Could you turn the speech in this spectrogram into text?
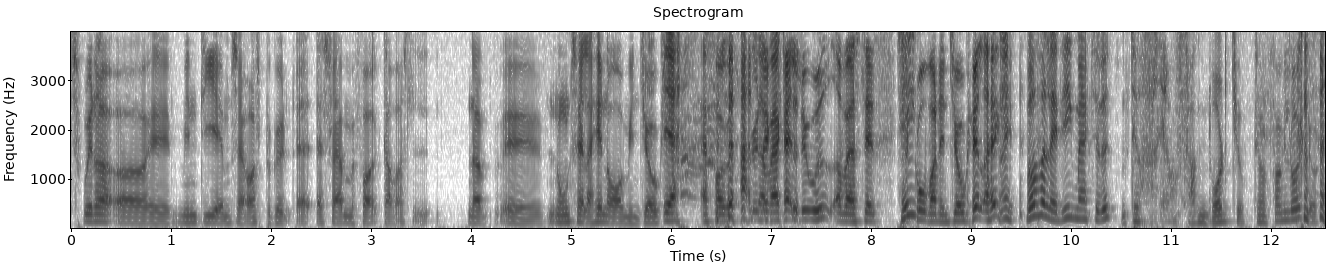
Twitter og øh, mine DM's er også begyndt at, at sværme med folk, der var sådan, når øh, nogen taler hen over mine jokes, Ja. at folk er begyndt at kalde det ud og være slet, så Hey. god var den joke heller ikke. Nej, hvorfor lagde de ikke mærke til det? Men det var, det var en fucking lortet joke. Det var en fucking lort joke.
